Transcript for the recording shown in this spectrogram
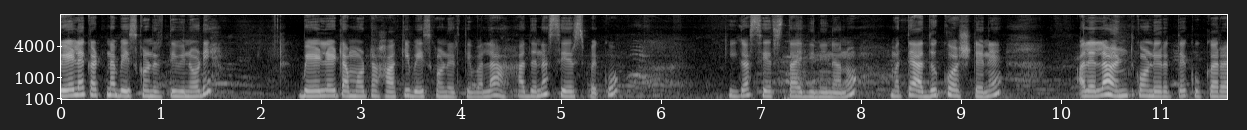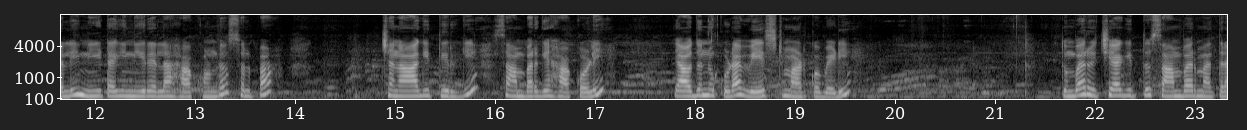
ಬೇಳೆ ಕಟ್ಟನ್ನ ಬೇಯಿಸ್ಕೊಂಡಿರ್ತೀವಿ ನೋಡಿ. ಬೇಳೆ ಟೊಮೊಟೊ ಹಾಕಿ ಬೇಯಿಸ್ಕೊಂಡಿರ್ತೀವಲ್ಲ, ಅದನ್ನು ಸೇರಿಸ್ಬೇಕು. ಈಗ ಸೇರಿಸ್ತಾ ಇದ್ದೀನಿ ನಾನು. ಮತ್ತು ಅದಕ್ಕೂ ಅಷ್ಟೇ ಅಲ್ಲೆಲ್ಲ ಅಂಟ್ಕೊಂಡಿರುತ್ತೆ ಕುಕ್ಕರಲ್ಲಿ, ನೀಟಾಗಿ ನೀರೆಲ್ಲ ಹಾಕ್ಕೊಂಡು ಸ್ವಲ್ಪ ಚೆನ್ನಾಗಿ ತಿರುಗಿ ಸಾಂಬಾರಿಗೆ ಹಾಕ್ಕೊಳ್ಳಿ ಯಾವುದನ್ನು ಕೂಡ ವೇಸ್ಟ್ ಮಾಡ್ಕೋಬೇಡಿ. ತುಂಬ ರುಚಿಯಾಗಿತ್ತು ಸಾಂಬಾರು ಮಾತ್ರ.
